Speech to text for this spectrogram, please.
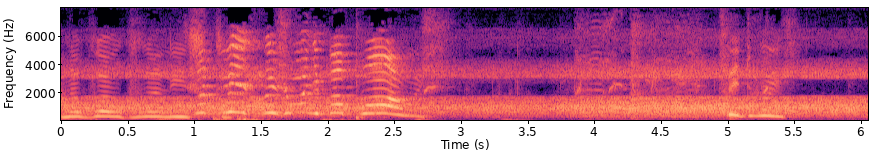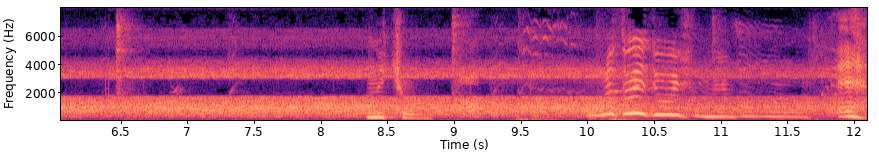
Наверх залізти. Медведь, ви ж мені попались. Медведь. Нічого. Медведь, ви ж мені попались. Ех.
